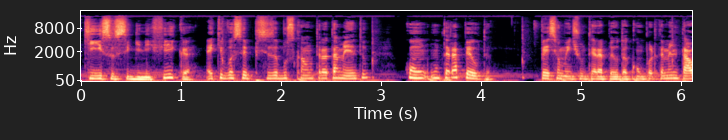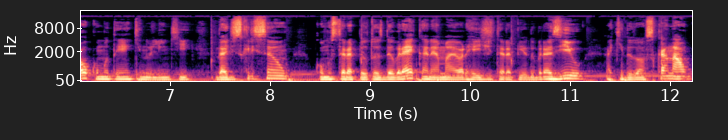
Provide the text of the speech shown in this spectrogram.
que isso significa é que você precisa buscar um tratamento com um terapeuta, especialmente um terapeuta comportamental, como tem aqui no link da descrição, como os terapeutas da Eureka, né, a maior rede de terapia do Brasil, aqui do nosso canal.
